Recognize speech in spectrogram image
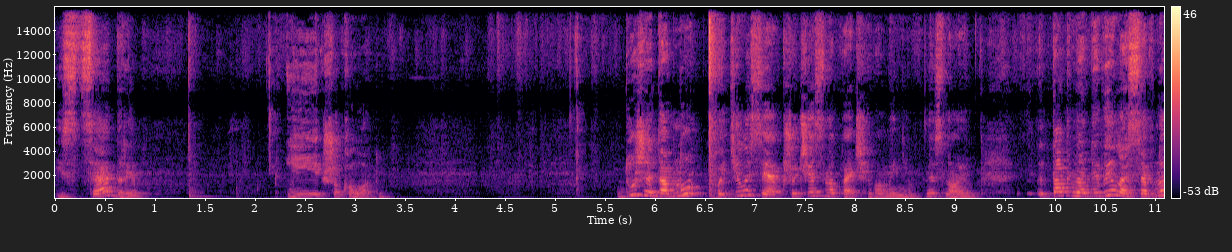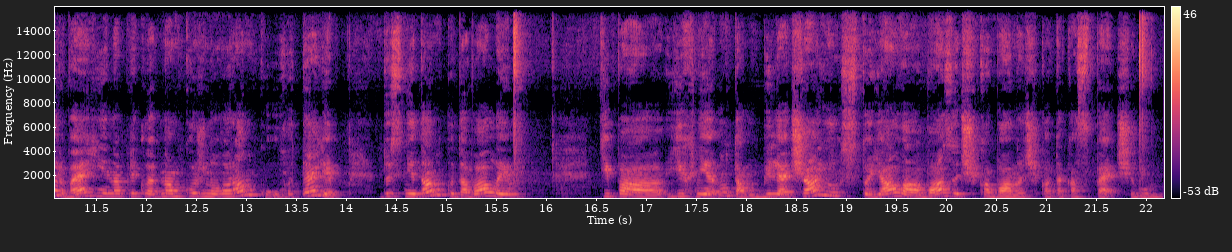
із цедри і шоколаду. Дуже давно хотілося, якщо чесно, печива мені. Не знаю. Так надивилася в Норвегії, наприклад, нам кожного ранку у готелі до сніданку давали, типа, їхнє, ну там біля чаю стояла вазочка, баночка така з печивом.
